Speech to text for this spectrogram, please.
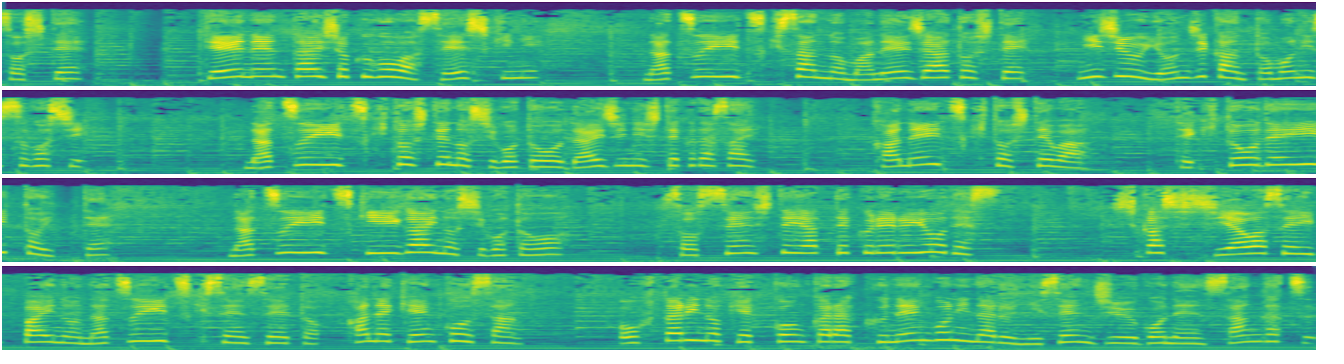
そして定年退職後は正式に夏井月さんのマネージャーとして24時間共に過ごし夏井月としての仕事を大事にしてください。金井月としては適当でいいと言って夏井月以外の仕事を率先してやってくれるようです。しかし幸せいっぱいの夏井月先生と金健康さん。お二人の結婚から9年後になる2015年3月。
